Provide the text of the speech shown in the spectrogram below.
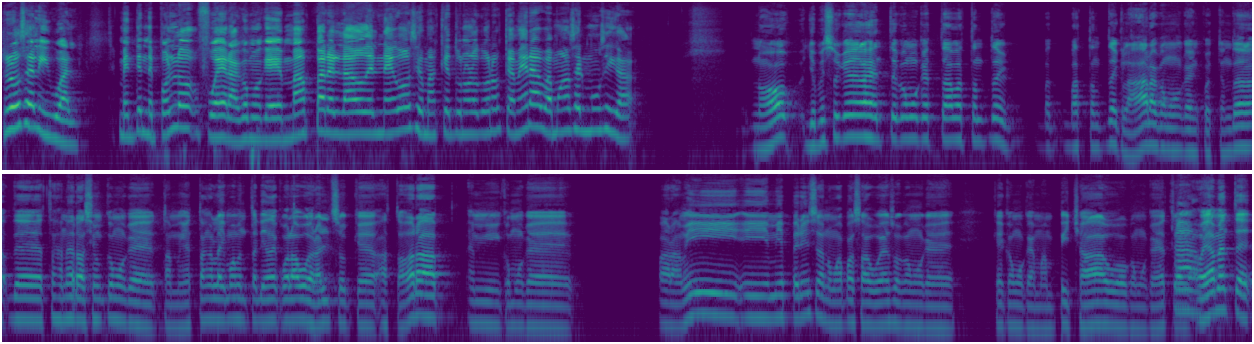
Russell igual. ¿Me entiendes? Ponlo fuera, como que más para el lado del negocio, más que tú no lo conozcas. Mira, vamos a hacer música. No, yo pienso que la gente como que está bastante ba- bastante clara, como que en cuestión de, de esta generación como que también están en la misma mentalidad de colaborar, so que hasta ahora en mi como que para mí y en mi experiencia no me ha pasado eso como que que como que me han pichado o como que esto. Claro. Obviamente,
